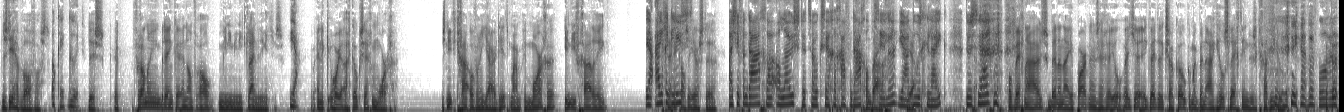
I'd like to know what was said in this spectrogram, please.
dus die hebben we alvast. Oké, okay, good. Dus verandering bedenken en dan vooral mini, mini kleine dingetjes. Ja. En ik hoor je eigenlijk ook zeggen morgen. Dus niet ik ga over een jaar dit, maar morgen in die vergadering. Ja, eigenlijk zeg ik liefst, als eerste. Als je vandaag uh, al luistert, zou ik zeggen: ga vandaag, al beginnen. Ja, ja, doe het gelijk. Dus, ja. uh, Op weg naar huis, bellen naar je partner en zeggen: joh, weet je, ik weet dat ik zou koken, maar ik ben er eigenlijk heel slecht in, dus ik ga het niet doen. ja, bijvoorbeeld.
